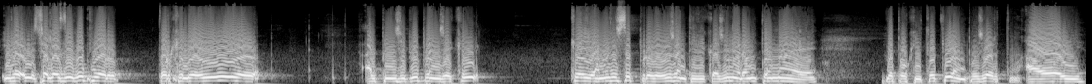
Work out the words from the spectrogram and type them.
Y se los digo por, porque lo he vivido. Al principio pensé que, que digamos, este proceso de santificación era un tema de, de poquito tiempo, ¿cierto? A hoy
